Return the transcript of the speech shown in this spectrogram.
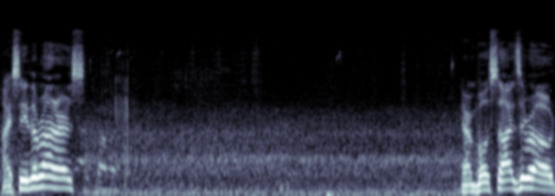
I see the runners. They're on both sides of the road.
